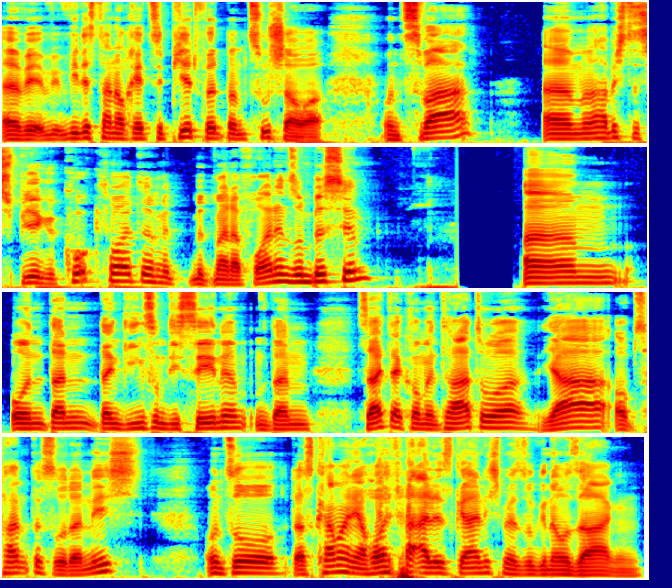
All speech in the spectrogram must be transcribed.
äh, wie, wie das dann auch rezipiert wird beim Zuschauer. Und zwar ähm, habe ich das Spiel geguckt heute mit, mit meiner Freundin so ein bisschen. Ähm, und dann, dann ging es um die Szene und dann sagt der Kommentator, ja, ob es Hand ist oder nicht. Und so, das kann man ja heute alles gar nicht mehr so genau sagen.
